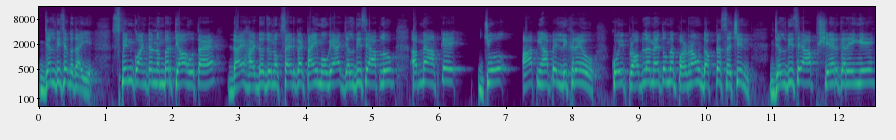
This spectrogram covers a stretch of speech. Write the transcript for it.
जल्दी से बताइए। स्पिन क्वांटम नंबर क्या होता है? डाई हाइड्रोजन ऑक्साइड का टाइम हो गया है। जल्दी से आप लोग, अब मैं आपके जो आप यहाँ पे लिख रहे हो, कोई प्रॉब्लम है तो मैं पढ़ रहा हूँ डॉक्टर सचिन। जल्दी से आप शेयर करेंगे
